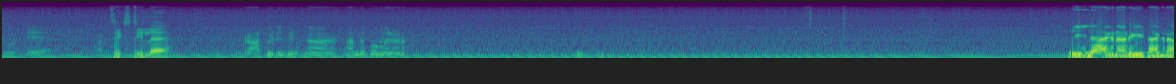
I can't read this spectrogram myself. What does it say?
ரூட்டு ஒன் சிக்ஸ்டியில் டிராப் இடுது ஆ, அங்க போங்க இல்லைன்னா டேய் லேக்டா டேய் லேக்டா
